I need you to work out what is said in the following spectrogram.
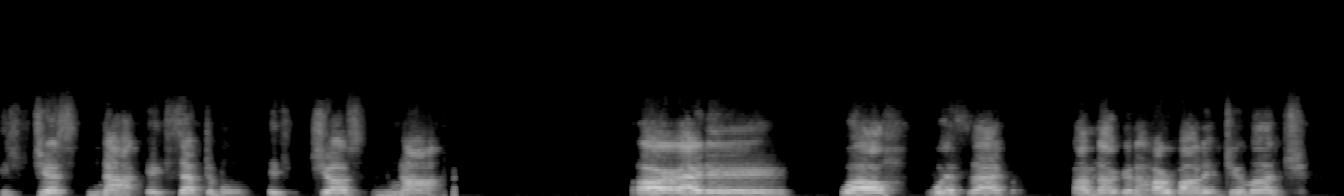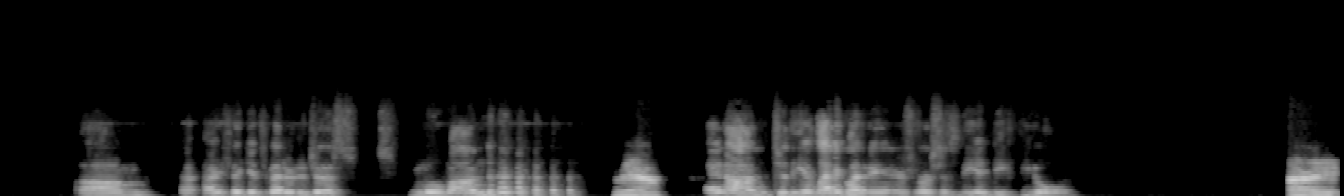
It's just not acceptable. It's just not. All righty. Well, with that, I'm not going to harp on it too much. Um, I, think it's better to just move on. yeah. And on to the Atlanta Gladiators versus the Indy Fuel. All right.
